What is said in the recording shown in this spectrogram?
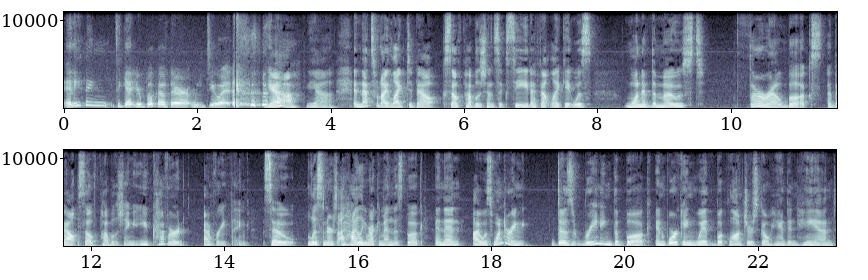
anything to get your book out there, we do it. yeah, yeah. And that's what I liked about Self Publish and Succeed. I felt like it was one of the most thorough books about self publishing. You covered everything. So, listeners, I highly recommend this book. And then I was wondering does reading the book and working with book launchers go hand in hand?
